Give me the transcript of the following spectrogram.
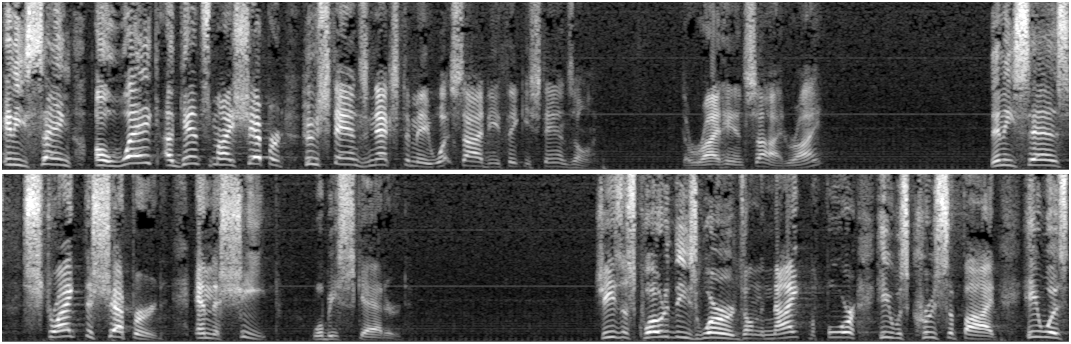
And he's saying, Awake against my shepherd who stands next to me. What side do you think he stands on? The right hand side, right? Then he says, Strike the shepherd, and the sheep will be scattered. Jesus quoted these words on the night before he was crucified. He was,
